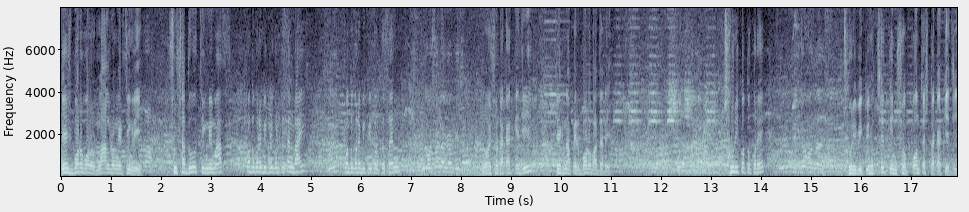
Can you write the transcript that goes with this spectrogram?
বেশ বড় বড় লাল রঙের চিংড়ি। সুস্বাদু চিংড়ি মাছ। কত করে বিক্রি করতেছেন ভাই? কত করে বিক্রি করতেছেন? নশো টাকা কেজি। নয়শো টাকা কেজি টেকনাপের বড় বাজারে। ছুরি কত করে? ছুরি বিক্রি হচ্ছে তিনশো পঞ্চাশ টাকা কেজি।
